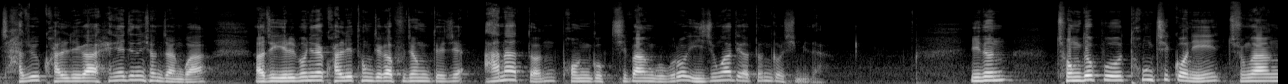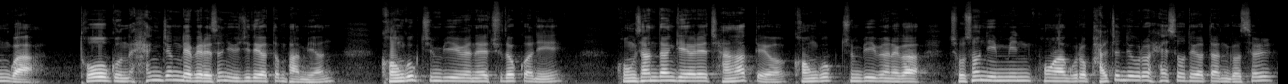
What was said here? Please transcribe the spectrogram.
자주 관리가 행해지는 현장과 아직 일본인의 관리 통제가 부정되지 않았던 본국 지방국으로 이중화되었던 것입니다. 이는 총독부 통치권이 중앙과 도군 행정 레벨에서는 유지되었던 반면 건국준비위원회 주도권이 공산당 계열에 장악되어 건국준비위원회가 조선인민공화국으로 발전적으로 해소되었다는 것을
